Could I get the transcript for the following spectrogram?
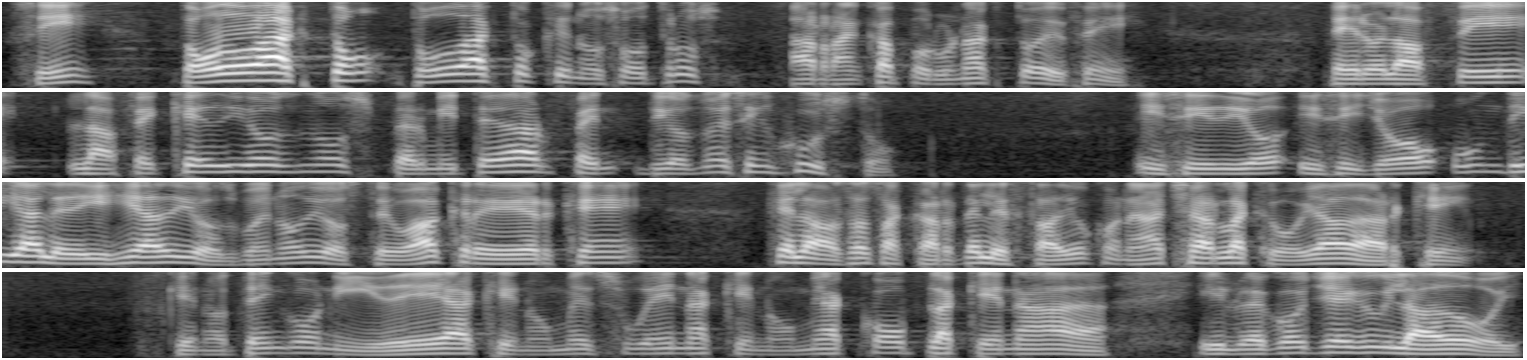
¿sí? Todo acto, todo acto que nosotros arranca por un acto de fe, pero la fe, la fe que Dios nos permite dar, fe- Dios no es injusto. Y si, Dios, y si yo un día le dije a Dios, bueno Dios, te voy a creer que, que la vas a sacar del estadio con esa charla que voy a dar, que, que no tengo ni idea, que no me suena, que no me acopla, que nada, y luego llego y la doy,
